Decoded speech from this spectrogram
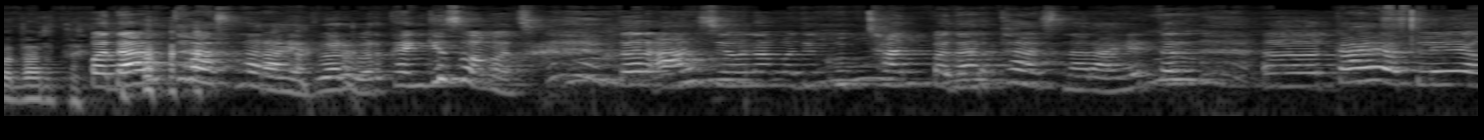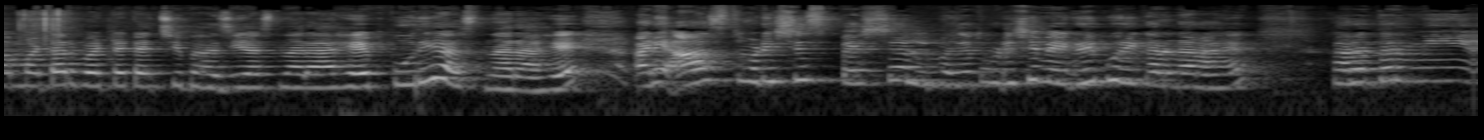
पदार्थ. पदार्थ असणार आहेत. बरोबर. थँक्यू सो मच तर आज जेवणामध्ये खूप छान पदार्थ असणार आहे तर काय आपले मटर बटाट्याची भाजी असणार आहे पुरी असणार आहे आणि आज थोडीशी स्पेशल म्हणजे थोडीशी वेगळी पुरी करणार आहे. खरं तर मी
